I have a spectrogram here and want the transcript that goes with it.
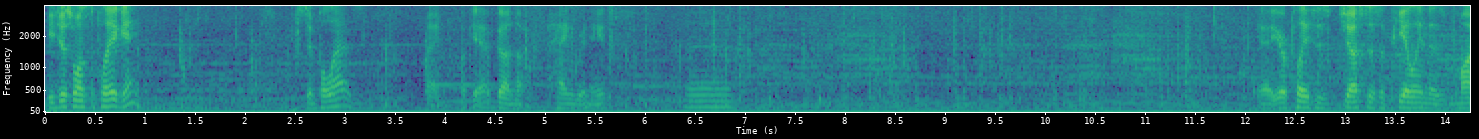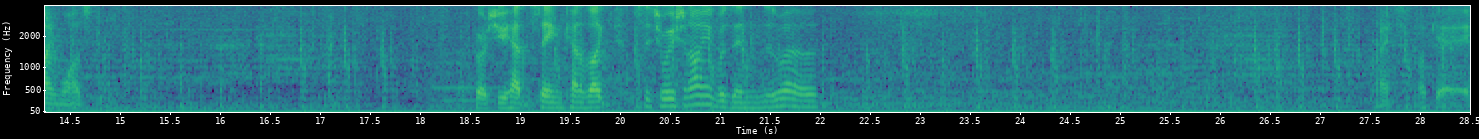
He just wants to play a game. Simple as. Right, okay, I've got enough hand grenades. Uh, yeah, your place is just as appealing as mine was. Course, you had the same kind of like situation I was in as well. Right, okay.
